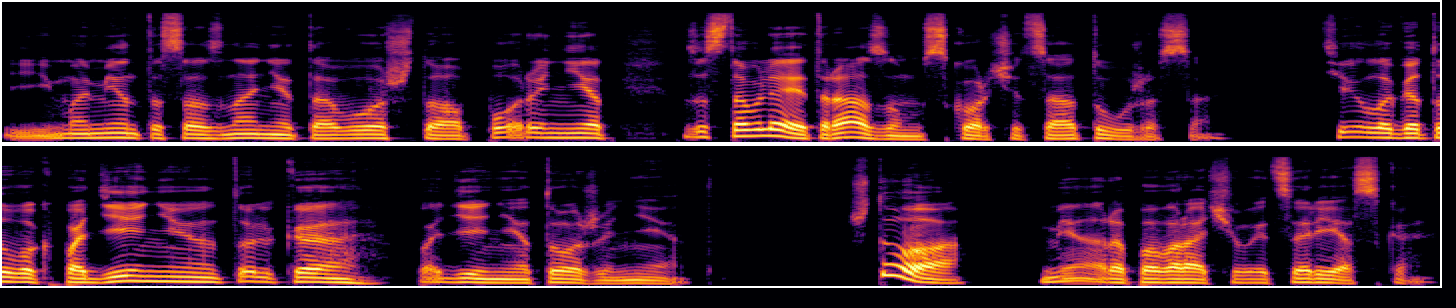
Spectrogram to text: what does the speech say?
И момент осознания того, что опоры нет, заставляет разум скорчиться от ужаса. Тело готово к падению, только падения тоже нет. «Что?» Мяра поворачивается резко,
